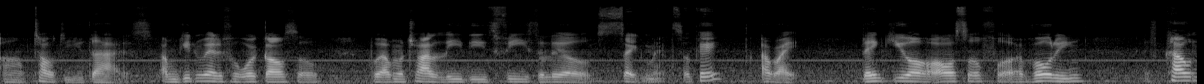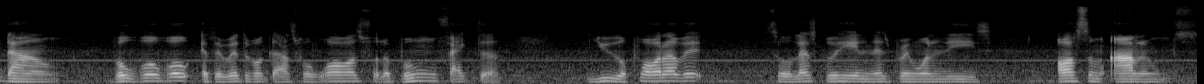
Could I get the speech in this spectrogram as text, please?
um, talk to you guys. I'm getting ready for work also, but I'm gonna try to leave these feeds to little segments. Okay, all right. Thank you all also for voting. It's countdown. Vote, vote, vote at the Rhythm of Gospel Walls for the Boom Factor you a part of it. So let's go ahead and let's bring one of these awesome items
